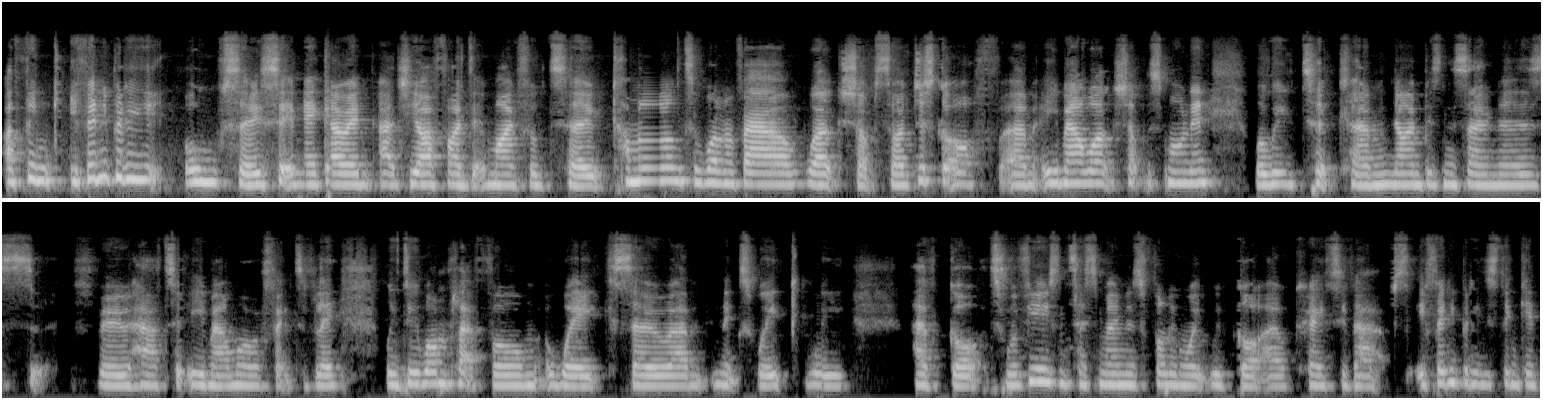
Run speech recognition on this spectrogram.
I think if anybody also is sitting there going, actually, I find it a minefield too, come along to one of our workshops. So I've just got off um, email workshop this morning where we took um, nine business owners through how to email more effectively. We do one platform a week. So um, next week we have got reviews and testimonials. Following week we've got our creative apps. If anybody's thinking,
